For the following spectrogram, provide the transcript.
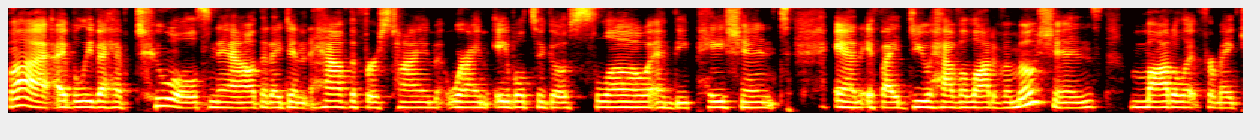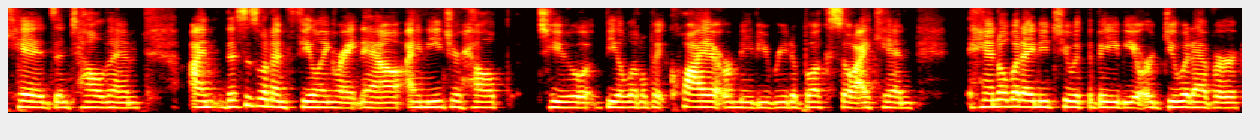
But I believe I have tools now that I didn't have the first time where I'm able to go slow and be patient. And if I do have a lot of emotions, model it for my kids and tell them, I'm this is what I'm feeling right now. I need your help to be a little bit quiet or maybe read a book so I can handle what I need to with the baby or do whatever.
